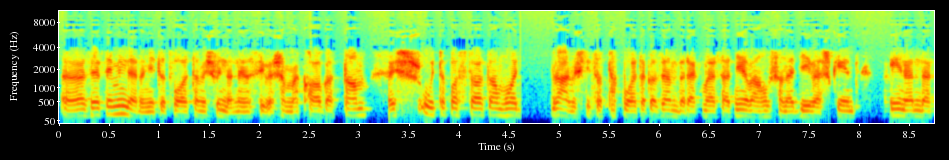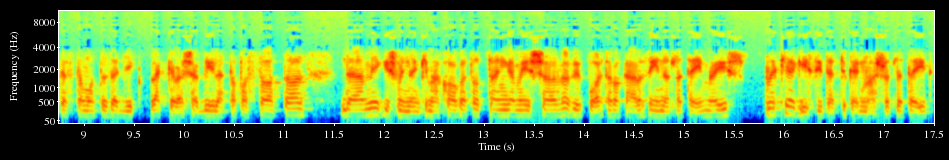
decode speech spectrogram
Ezért én mindenre nyitott voltam, és mindent nagyon szívesen meghallgattam, és úgy tapasztaltam, hogy rám is nyitottak voltak az emberek, mert hát nyilván 21 évesként én rendelkeztem ott az egyik legkevesebb élettapasztalattal, de mégis mindenki meghallgatott engem, és vevők voltak akár az én ötleteimre is, meg kiegészítettük egymás ötleteit.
